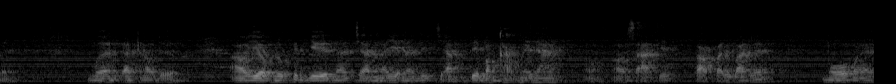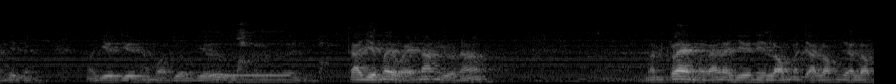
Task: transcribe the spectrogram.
เลยเหมือนกันเท่าเดิม เอาโยมลุกขึ้นยืนนะจันให้ยันนั้นดิจังที่บังคับไม่ได้เอาสาธิตปรับปฏิบัติด้วยโมมานิดหนึ่งเอายืนยืนทั้งหมดโยมยืนถ้ายืนไม่ไหวนั่งอยู่นะ มันแกล้งเหมือนกันนะยืนนี่ล้อมมันจะล้อมจะล้อม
